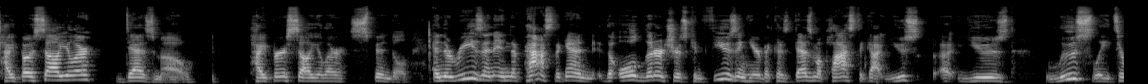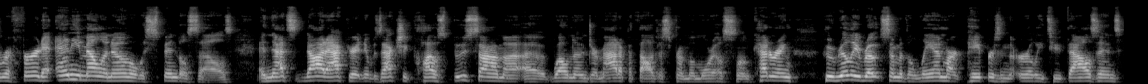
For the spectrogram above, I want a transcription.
Hypocellular, desmo. Hypercellular, spindled. And the reason in the past, again, the old literature is confusing here because desmoplastic got use, uh, used loosely to refer to any melanoma with spindle cells, and that's not accurate. And it was actually Klaus Busam, a, a well known dermatopathologist from Memorial Sloan Kettering, who really wrote some of the landmark papers in the early 2000s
